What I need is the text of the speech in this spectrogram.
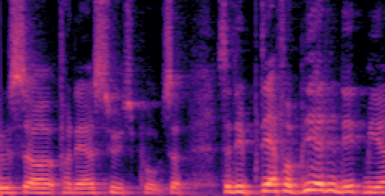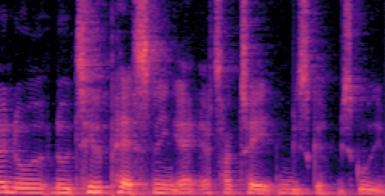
jo så på deres synspunkt. Så, så det, derfor bliver det lidt mere noget, noget tilpasning af, af traktaten, vi skal, vi skal ud i.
